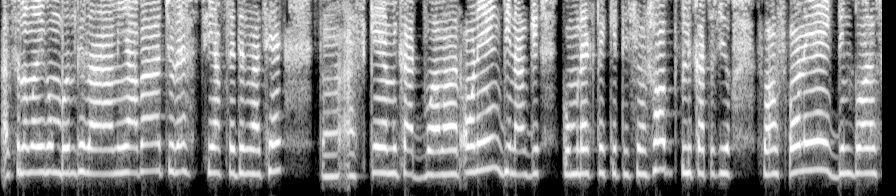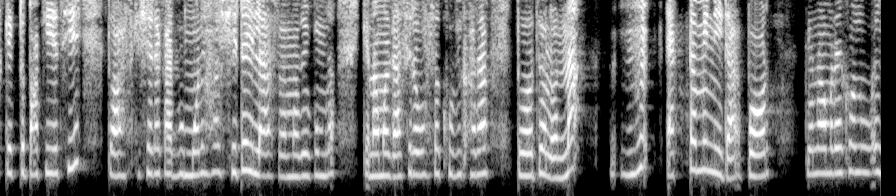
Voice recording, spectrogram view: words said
আসসালামু আলাইকুম বন্ধুরা, আমি আবার চলে আসছি আপনাদের মাঝে। তো আজকে আমি কাটবো আমার অনেক দিন আগে কুমড়া একটা কেটেছিল, সবগুলি কাঁচা ছিল। তো আজকে অনেক দিন পর আজকে একটা পাকিয়েছি। তো আজকে সেটা কাটবো, মনে হয় সেটাই লাস্ট আমাদের কুমড়া। কেন আমার গাছের অবস্থা খুবই খারাপ। তো চলো না একটা মিনিট পর কেন আমরা এখন ওই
